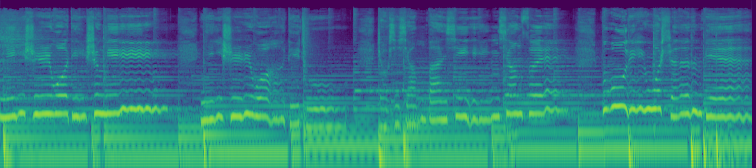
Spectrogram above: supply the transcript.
你是我的生命，你是我的主，朝夕相伴，心相随，不离我身边，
